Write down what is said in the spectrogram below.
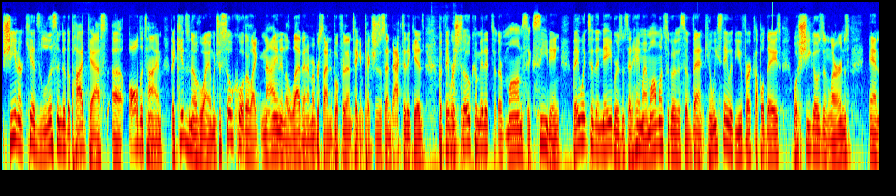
she and her kids listen to the podcast uh, all the time. The kids know who I am, which is so cool. They're like nine and 11. I remember signing a book for them, taking pictures to send back to the kids. But they were so committed to their mom succeeding. They went to the neighbors and said, Hey, my mom wants to go to this event. Can we stay with you for a couple days? Well, she goes and learns. And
